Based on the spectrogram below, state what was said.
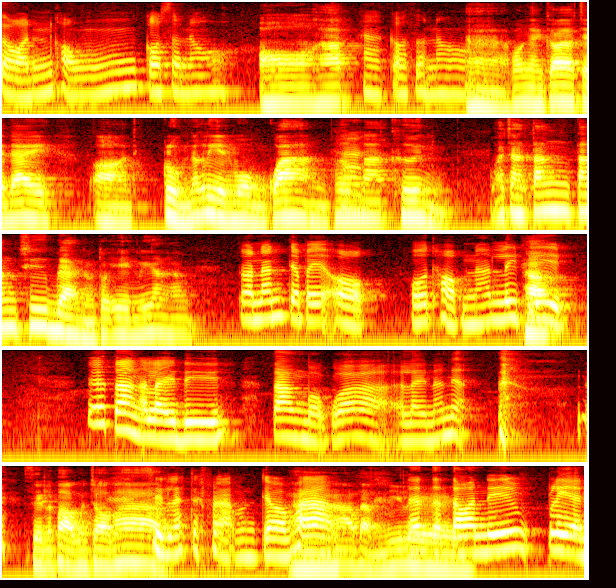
สอนของกศนอ๋อครับค่ะกศนอ่าเพราะงั้นก็จะได้เอ่อกลุ่มนักเรียนวงกว้างเพิ่มค่ะมากขึ้น อาจารย์ตั้งตั้งชื่อแบรนด์ของตัวเองหรือยังครับ ตอนนั้นจะไปออกโอท็อปนะรีบครับรีบเอ๊ะตั้งอะไรดี ตั้งบอกว่าอะไรนะเนี่ยศิลปะบนจอภาพศิลปะบนจอภาพอ่แบบนี้เลยแล้วแต่ตอนนี้เปลี่ยน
